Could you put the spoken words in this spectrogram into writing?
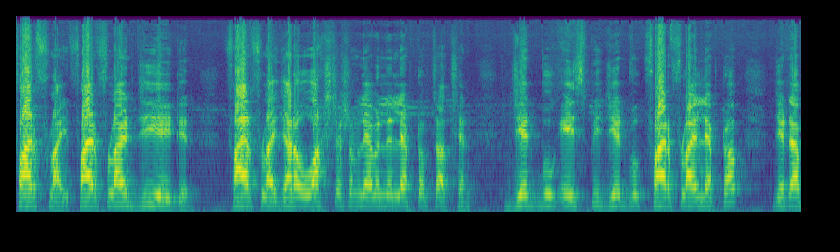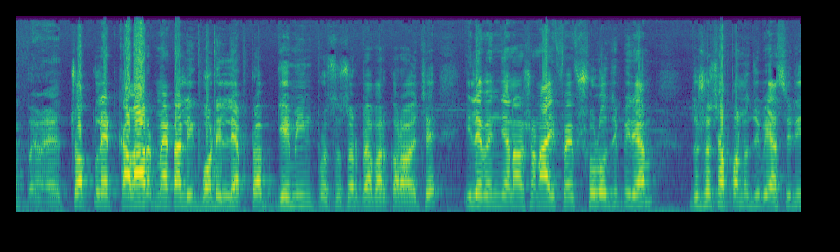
ফায়ারফ্লাই ফায়ারফ্লাই জি এইটের ফায়ারফ্লাই যারা ওয়ার্কস্টেশন লেভেলের ল্যাপটপ চাচ্ছেন ZBook HP ZBook Firefly laptop যেটা চকলেট কালার মেটালিক বডির ল্যাপটপ গেমিং প্রসেসর ব্যবহার করা হয়েছে ইলেভেন জেনারেশন আই ফাইভ ষোলো জিবি র্যাম দুশো ছাপ্পান্ন জিবি অ্যাসিডি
